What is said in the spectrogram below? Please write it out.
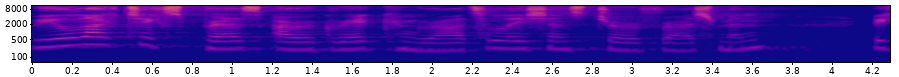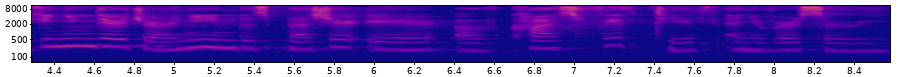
We would like to express our great congratulations to our freshmen beginning their journey in the special year of KAIST 50th anniversary.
